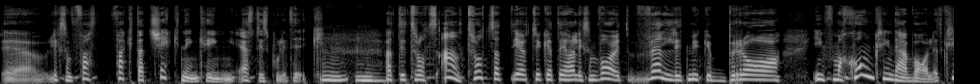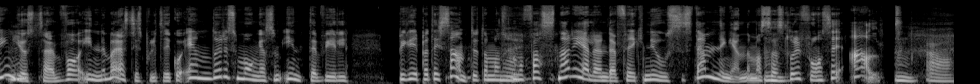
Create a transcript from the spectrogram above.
eh, liksom fa- faktacheckning kring SDs politik. Att det trots allt, trots att jag tycker att det har liksom varit väldigt mycket bra information kring det här valet, kring just så här, vad innebär SDs politik och ändå är det så många som inte vill begripa att det är sant utan man, man fastnar i hela den där fake news-stämningen när man så här slår ifrån sig allt. Ja.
